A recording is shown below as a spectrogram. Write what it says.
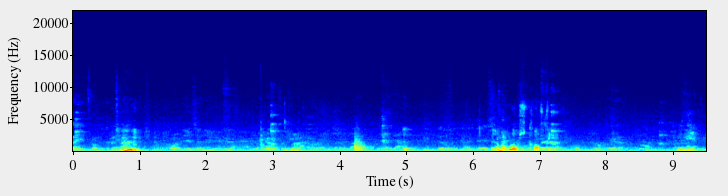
Hmm. Aroma roast coffee. Hmm.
